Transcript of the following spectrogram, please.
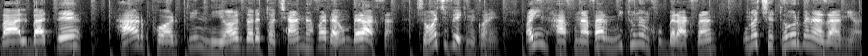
و البته هر پارتی نیاز داره تا چند نفر در اون برقصن شما چی فکر می‌کنین؟ آیا این هفت نفر می‌تونن خوب برقصن؟ اونا چطور به نظر میان؟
